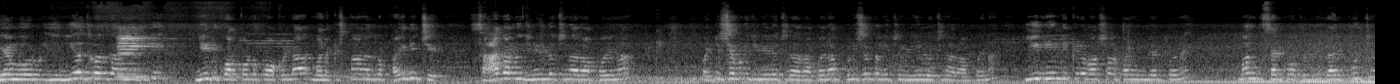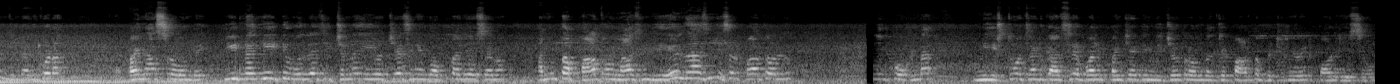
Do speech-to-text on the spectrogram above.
ఏమూరు. ఈ నియోజకవర్గానికి నీటి కొరత ఉండకోకుండా మన కృష్ణానదిలో పైనుంచి సాగర్ నుంచి నీళ్ళు వచ్చినారా పోయినా పట్టిసీమ నుంచి నీళ్ళు వచ్చినా రాపోయినా పులిసంతల నుంచి నీళ్ళు వచ్చినా రాపోయినా ఈ నీళ్ళు ఇక్కడ వర్షాలు పడిన నీళ్ళతోనే మనకి సరిపోతుంది. దాన్ని పూర్తి ఉంటుంది అది కూడా ఫైనాన్స్లో ఉంది. వీటినన్నిటిని వదిలేసి చిన్న వచ్చేసి నేను గొప్ప చేశాను. అంత పాత వాళ్ళు నాశనం ఏం నాశనం చేశారు పాత వాళ్ళు పోకుండా మీ ఇష్టం వచ్చినట్టు కాసేపాలెం పంచాయతీ మీ చేతిలో ఉందని చెప్పి ఆడతో పెట్టిన పెట్టి పాడు చేసాము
